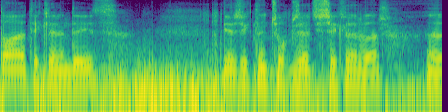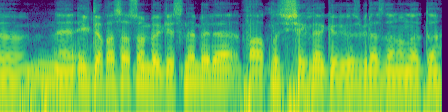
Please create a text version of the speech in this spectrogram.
dağ eteklerindeyiz. Gerçekten çok güzel çiçekler var. Ee, e, ilk defa Sason bölgesinde böyle farklı çiçekler görüyoruz. Birazdan onları da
